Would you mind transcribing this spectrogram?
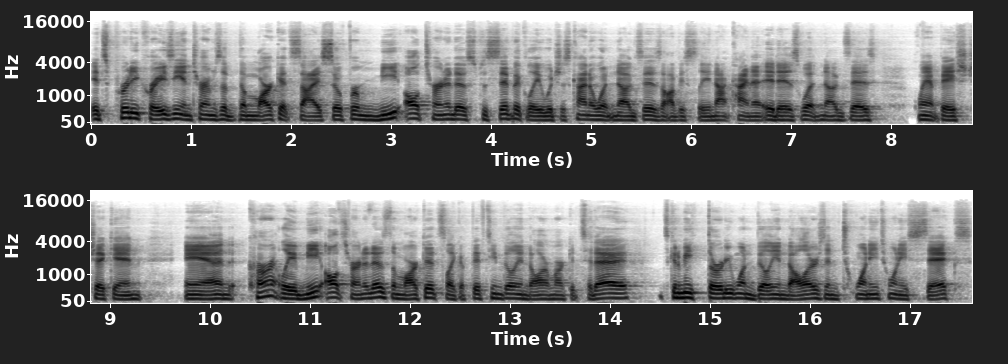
it's pretty crazy in terms of the market size. So for meat alternatives specifically, which is kind of what Nuggs is, obviously, not kind of, it is what Nuggs is, plant based chicken. And currently, meat alternatives, the market's like a $15 billion market today. It's going to be $31 billion in 2026.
